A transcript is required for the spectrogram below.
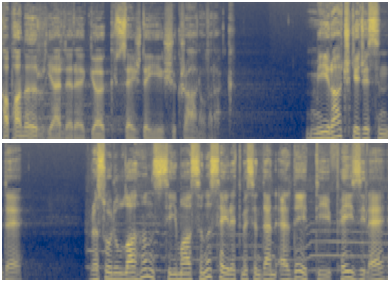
kapanır yerlere gök secdeyi şükran olarak. Miraç gecesinde Resulullah'ın simasını seyretmesinden elde ettiği feyz ile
